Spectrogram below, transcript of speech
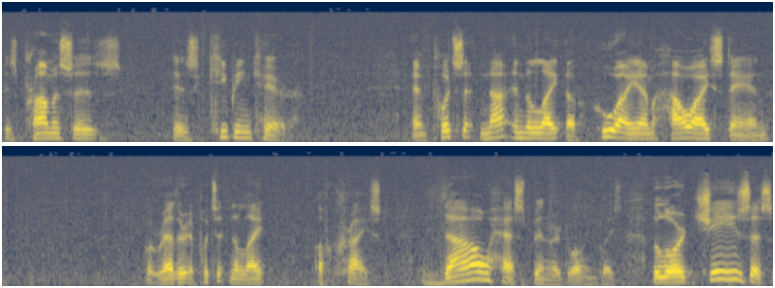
His promises, His keeping care, and puts it not in the light of who I am, how I stand, but rather it puts it in the light of Christ. Thou hast been our dwelling place. The Lord Jesus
